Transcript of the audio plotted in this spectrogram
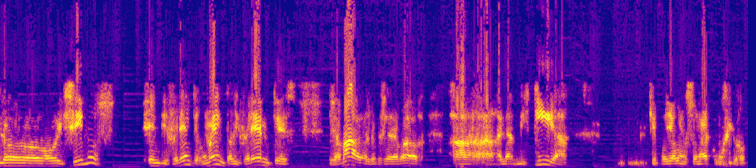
lo hicimos en diferentes momentos, diferentes llamados, lo que se ha llamado a, la amnistía, que podía sonar como algo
